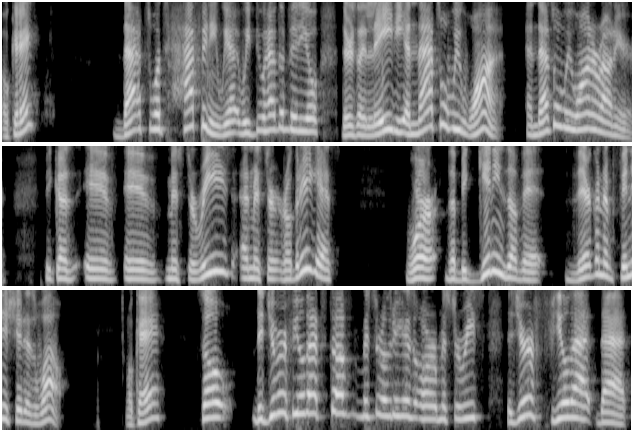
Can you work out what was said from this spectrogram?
Okay, that's what's happening. We ha- we do have the video. There's a lady, and that's what we want, and that's what we want around here because if if Mr. Ruiz and Mr. Rodriguez were the beginnings of it, they're gonna finish it as well. Okay, so did you ever feel that stuff, Mr. Rodriguez or Mr. Ruiz? Did you ever feel that that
